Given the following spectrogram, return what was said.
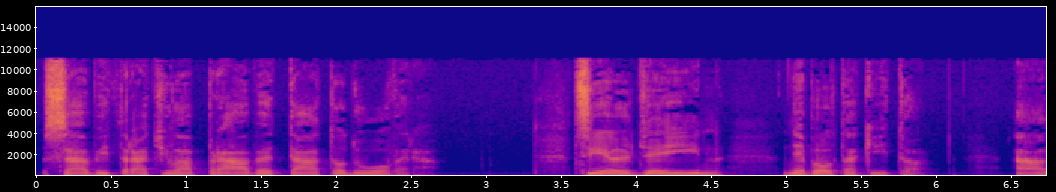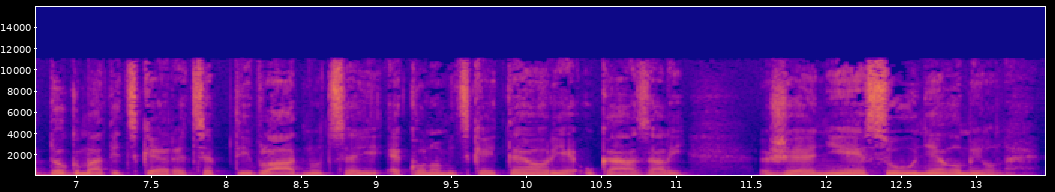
sa vytratila práve táto dôvera. Cieľ dejín nebol takýto a dogmatické recepty vládnucej ekonomickej teórie ukázali, že nie sú neomilné.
